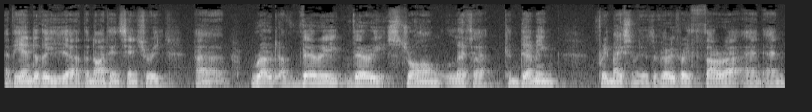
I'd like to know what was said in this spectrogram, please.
at the end of the, uh, the 19th century, uh, wrote a very, very strong letter condemning Freemasonry. It was a very, very thorough and, and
